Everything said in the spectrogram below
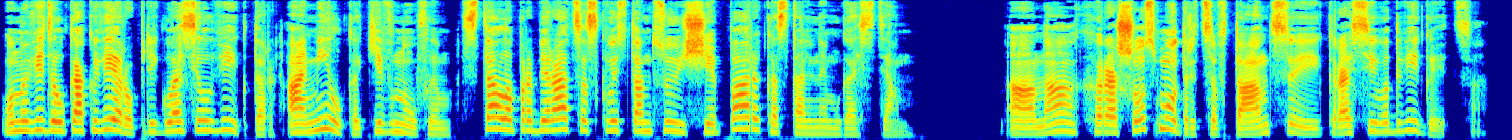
Он увидел, как Веру пригласил Виктор, а Милка, кивнув им, стала пробираться сквозь танцующие пары к остальным гостям. А она хорошо смотрится в танце и красиво двигается,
